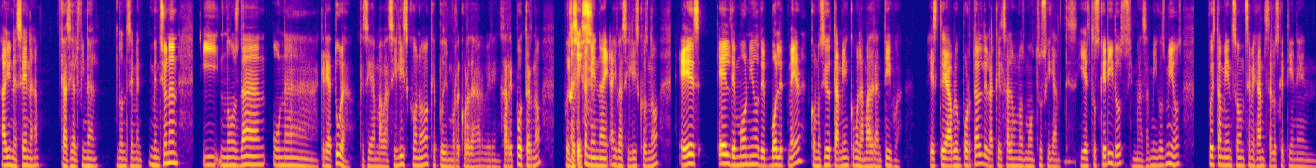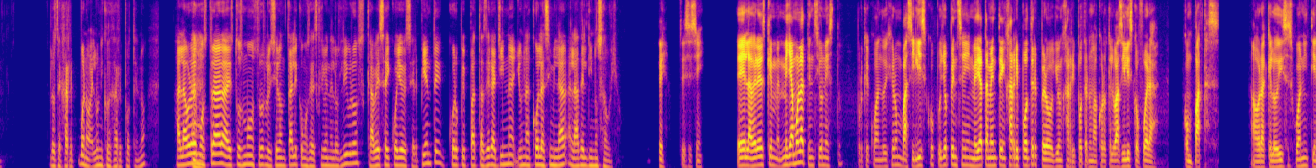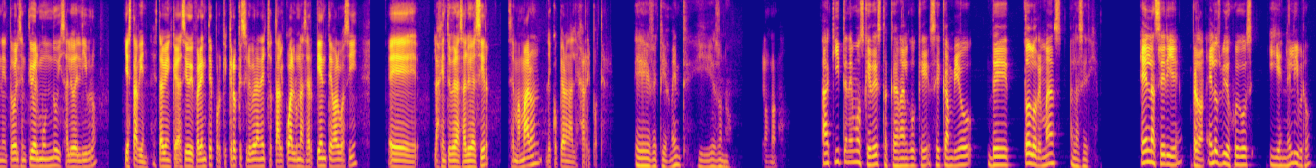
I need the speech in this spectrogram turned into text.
hay una escena casi al final donde se men- mencionan y nos dan una criatura que se llama basilisco, ¿no? Que pudimos recordar ver en Harry Potter, ¿no? Pues Así aquí es. también hay, hay basiliscos, ¿no? Es el demonio de Bullet Mare, conocido también como la Madre Antigua. Este abre un portal de la que salen unos monstruos gigantes. Y estos queridos y más amigos míos, pues también son semejantes a los que tienen los de Harry, bueno, el único de Harry Potter, ¿no? A la hora de mostrar a estos monstruos lo hicieron tal y como se describen en los libros, cabeza y cuello de serpiente, cuerpo y patas de gallina y una cola similar a la del dinosaurio. Sí, sí, sí, sí. Eh, la verdad es que me, me llamó la atención esto, porque cuando dijeron basilisco, pues yo pensé inmediatamente en Harry Potter, pero yo en Harry Potter no me acuerdo que el basilisco fuera con patas. Ahora que lo dices, Juani, tiene todo el sentido del mundo y salió del libro. Y está bien, está bien que haya sido diferente, porque creo que si lo hubieran hecho tal cual una serpiente o algo así, eh, la gente hubiera salido a decir, se mamaron, le copiaron al de Harry Potter. Efectivamente, y eso no. No, no, no. Aquí tenemos que destacar algo que se cambió de todo lo demás a la serie. En la serie, perdón, en los videojuegos y en el libro,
